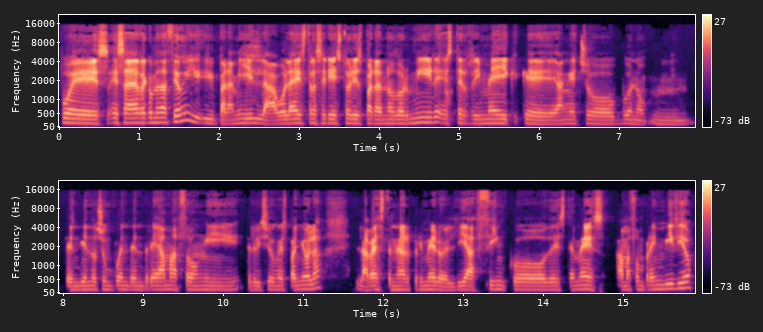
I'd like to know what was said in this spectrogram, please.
Pues esa recomendación y, y para mí la bola extra sería Historias para no dormir, este remake que han hecho, bueno, mm, tendiéndose un puente entre Amazon y Televisión Española, la va a estrenar primero el día 5 de este mes Amazon Prime Video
